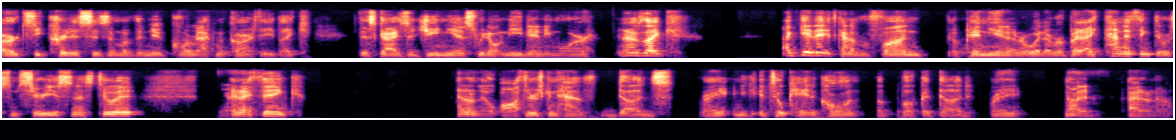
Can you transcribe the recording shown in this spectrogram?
artsy criticism of the new Cormac McCarthy. Like this guy's a genius. We don't need anymore. And I was like, I get it. It's kind of a fun opinion or whatever, but I kind of think there was some seriousness to it. Yeah. And I think, I don't know, authors can have duds, right? And you, it's okay to call a book a dud, right? Not, I don't know.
